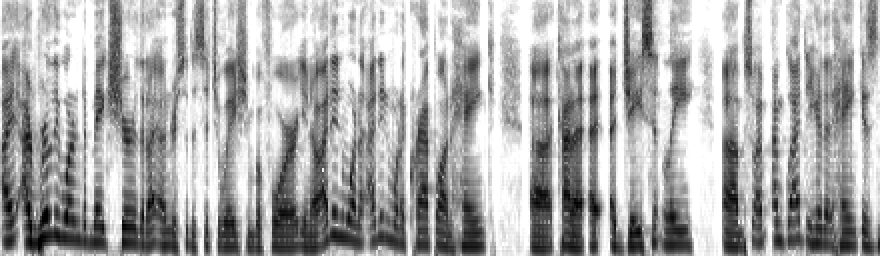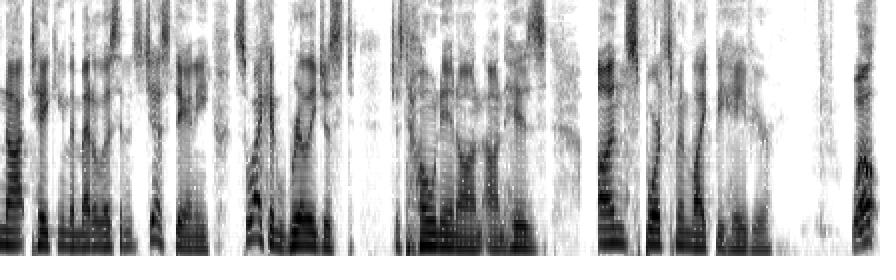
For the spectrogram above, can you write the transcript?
I, I really wanted to make sure that I understood the situation before you know I didn't want to I didn't want to crap on Hank uh, kind of a- adjacently. Um, so I'm, I'm glad to hear that Hank is not taking the meta list and it's just Danny, so I can really just just hone in on on his unsportsmanlike behavior. Well,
